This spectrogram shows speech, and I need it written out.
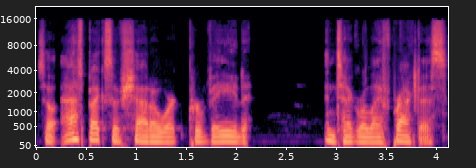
So aspects of shadow work pervade integral life practice.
